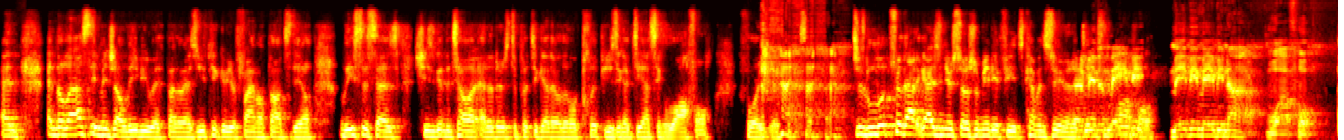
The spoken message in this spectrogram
And and the last image I'll leave you with, by the way, as you think of your final thoughts, Dale, Lisa says she's going to tell our editors to put together a little clip using a dancing waffle for you. Just look for that, guys, in your social media feeds coming soon. A I mean, maybe, waffle. maybe, maybe not waffle.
